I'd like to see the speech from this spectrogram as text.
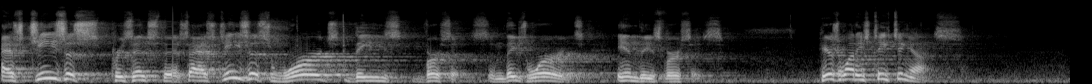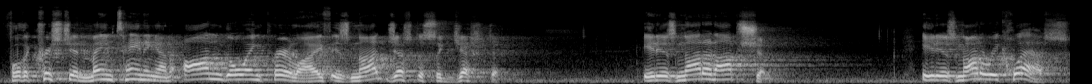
As Jesus presents this, as Jesus words these verses and these words in these verses, here's what he's teaching us. For the Christian, maintaining an ongoing prayer life is not just a suggestion, it is not an option, It is not a request,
